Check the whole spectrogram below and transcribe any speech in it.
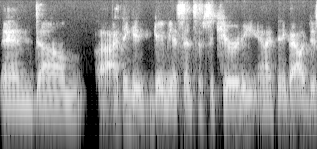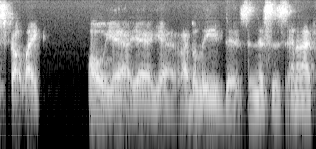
and um, I think it gave me a sense of security. And I think I just felt like, oh yeah, yeah, yeah, I believe this, and this is, and I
